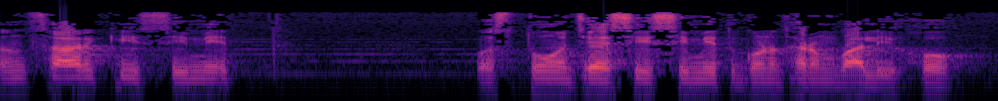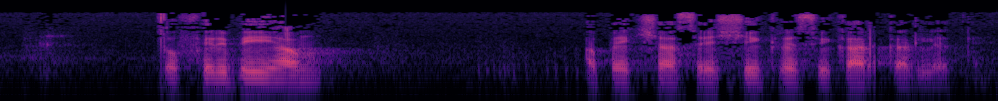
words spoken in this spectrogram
संसार की सीमित वस्तुओं जैसी सीमित गुणधर्म वाली हो तो फिर भी हम अपेक्षा से शीघ्र स्वीकार कर लेते हैं।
